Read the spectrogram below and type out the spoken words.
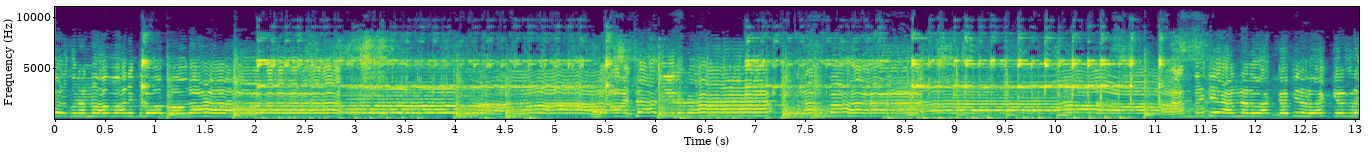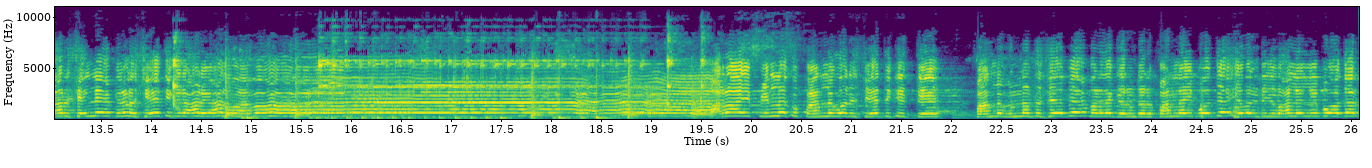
కొడుకు నన్ను అవ్వాని పిలువబోరా. అందుకే అన్నారు అక్క పిల్లలు అక్కడికి రారు చెల్లె పిల్లలు చేతికి రారు కాదు బాబా పరాయి పిల్లకు పండ్లు కొని చేతికిస్తే పండ్లు ఉన్నంత సేపే మన దగ్గర ఉంటారు. పండ్లు అయిపోతే ఎవరింటికి వాళ్ళు వెళ్ళిపోతారు.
